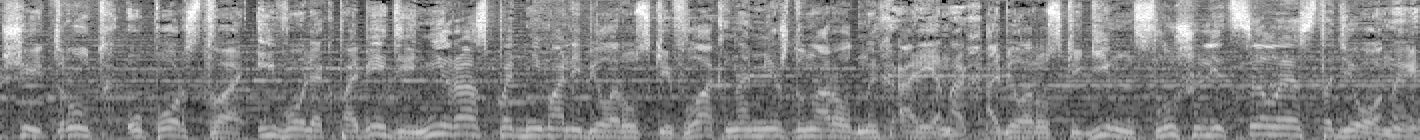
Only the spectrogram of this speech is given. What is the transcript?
чей труд, упорство и воля к победе не раз поднимали белорусский флаг на международных аренах, а белорусский гимн слушали целые стадионы.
